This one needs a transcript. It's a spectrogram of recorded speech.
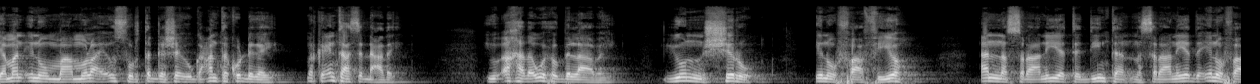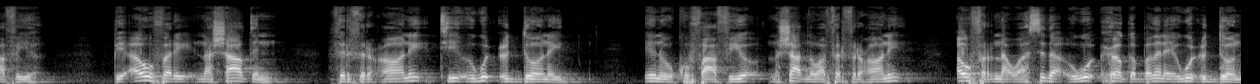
yaman inuu maamulo ay u suurto gashay uu gacanta ku dhigay. Marka intaasi dhacday yuu akhada wuxuu bilaabay yunshiru inuu faafiyo annasraaniyata diinta nasraaniyadda inuu faafiyo biawfari nashaatin firfircooni tii ugu cudoonayd inuu ku faafiyo nashaadna waa firfircooni awfarna waa sida ugu xooga badan ee ugu cudoon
